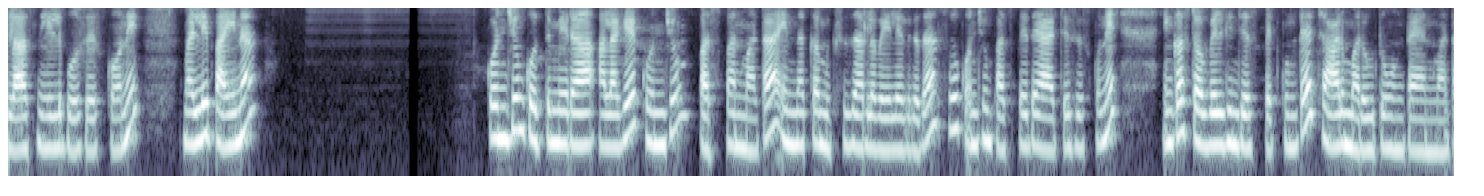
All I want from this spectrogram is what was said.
గ్లాస్ నీళ్ళు పోసేసుకొని మళ్ళీ పైన కొంచెం కొత్తిమీర అలాగే కొంచెం పసుపు అనమాట ఇందాక మిక్సీ జార్లో వేయలేదు కదా సో కొంచెం పసుపు అయితే యాడ్ చేసేసుకుని ఇంకా స్టవ్ వెలిగించేసి పెట్టుకుంటే చారు మరుగుతూ ఉంటాయి అన్నమాట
